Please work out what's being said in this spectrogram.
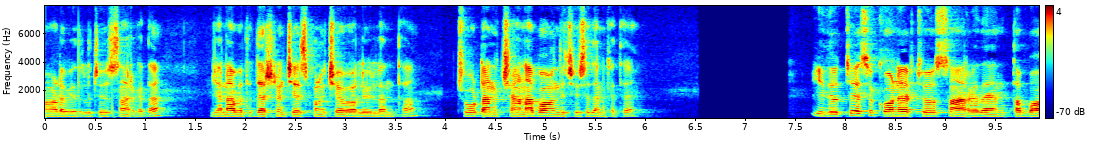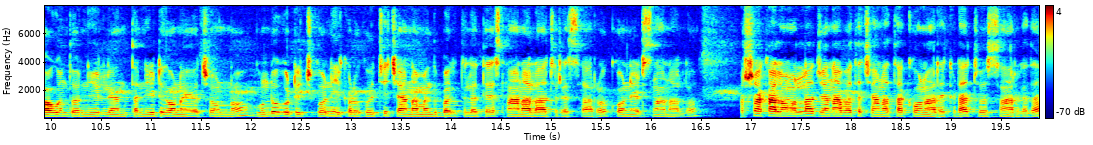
మాడ వీధులు చూస్తున్నారు కదా. జనాభా అయితే దర్శనం చేసుకొని వచ్చేవాళ్ళు వీళ్ళంతా. చూడడానికి చాలా బాగుంది చూసేదానికైతే. ఇది వచ్చేసి కోనేరు చూస్తున్నారు కదా ఎంత బాగుందో నీళ్ళు ఎంత నీట్గా ఉన్నాయో చూడను. గుండు కొట్టించుకొని ఇక్కడికి వచ్చి చాలా మంది భక్తులు అయితే స్నానాలు ఆచరిస్తారు కోనేరు స్నానాలు. వర్షాకాలం వల్ల జనాభా అయితే చాలా తక్కువ ఉన్నారు ఇక్కడ చూస్తున్నారు కదా.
